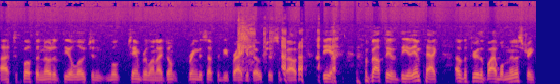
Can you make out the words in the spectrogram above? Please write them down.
uh, to quote the noted theologian Wilt Chamberlain, I don't bring this up to be braggadocious about the about the, the impact of the Thru the Bible ministry,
